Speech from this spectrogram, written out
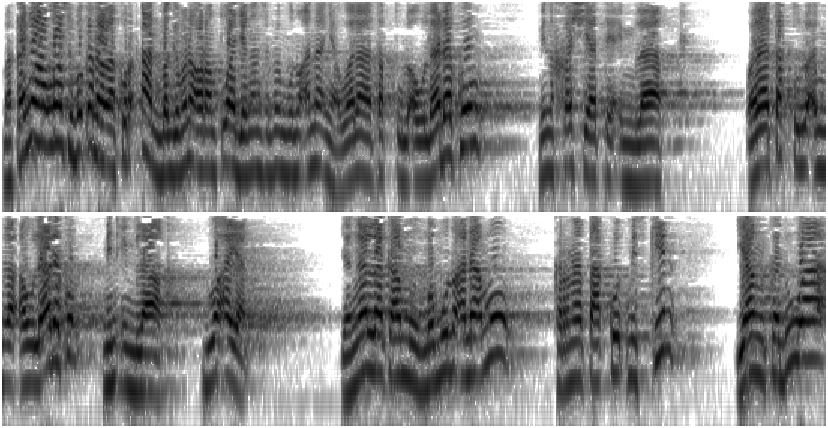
Makanya Allah sebutkan dalam Al-Quran bagaimana orang tua jangan sampai membunuh anaknya. Wala taqtul auladakum min khasyati imlaq. Wala taqtul auladakum min imlaq. Dua ayat. Janganlah kamu membunuh anakmu karena takut miskin. Yang kedua,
